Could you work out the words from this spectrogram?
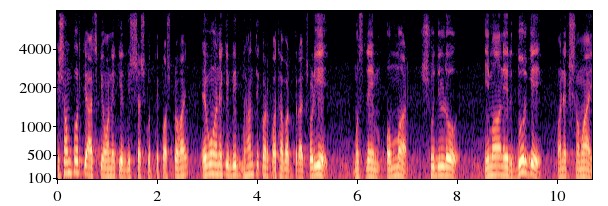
এ সম্পর্কে আজকে অনেকের বিশ্বাস করতে কষ্ট হয় এবং অনেকে বিভ্রান্তিকর কথাবার্তা ছড়িয়ে মুসলিম ওম্মার সুদৃঢ় ইমানের দুর্গে অনেক সময়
